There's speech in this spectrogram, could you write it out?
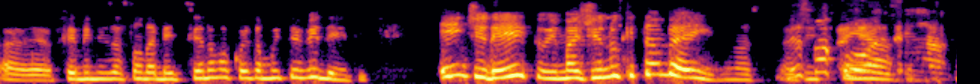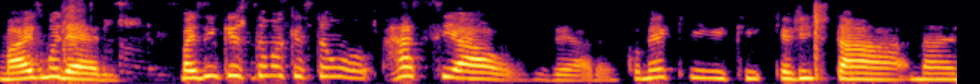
a é, feminização da medicina é uma coisa muito evidente. Em direito, imagino que também nós, Mesma coisa. mais mulheres. Mas em questão a questão racial, Vera, como é que, que, que a gente está na,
